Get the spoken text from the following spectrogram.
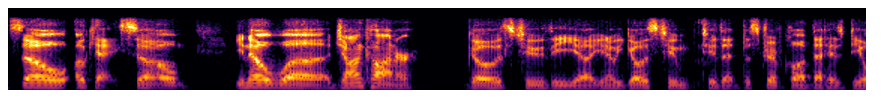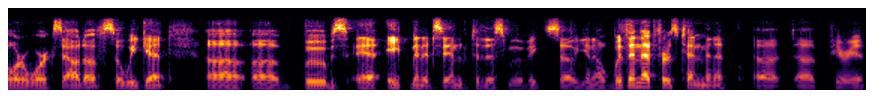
So okay, so you know uh, John Connor goes to the uh, you know he goes to to the the strip club that his dealer works out of. So we get uh, uh, boobs uh, eight minutes into this movie. So you know within that first ten minute uh, uh, period,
